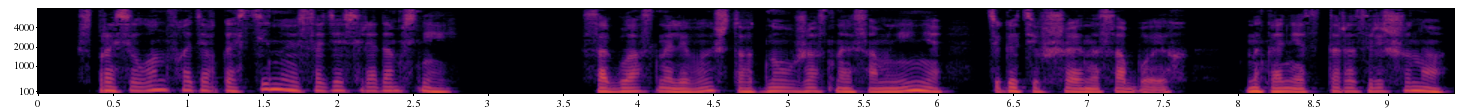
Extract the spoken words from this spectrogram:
— спросил он, входя в гостиную и садясь рядом с ней. Согласны ли вы, что одно ужасное сомнение, тяготившее нас обоих, наконец-то разрешено?»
